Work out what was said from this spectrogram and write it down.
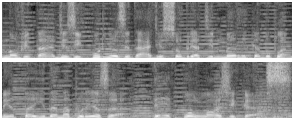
Novidades e curiosidades sobre a dinâmica do planeta e da natureza. Ecológicas.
